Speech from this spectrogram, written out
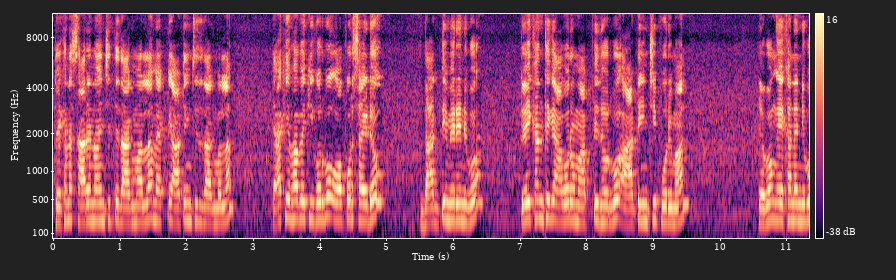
তো এখানে সাড়ে নয় ইঞ্চিতে দাগ মারলাম, একটি আট ইঞ্চিতে দাগ মারলাম। একইভাবে কি করব, অপর সাইডেও দাগটি মেরে নিব। তো এইখান থেকে আবারও মাপটি ধরবো, আট ইঞ্চি পরিমাণ এবং এখানে নিব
